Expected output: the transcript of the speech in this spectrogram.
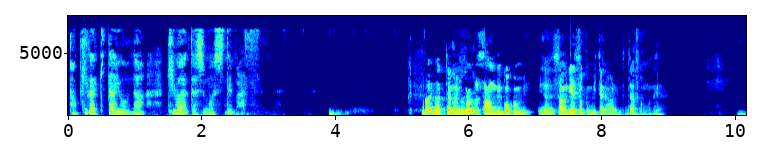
時が来たような気は私もしてます。ウクライナって三原国みたいな、三原則みたいなのあるんで、確かもね。うん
